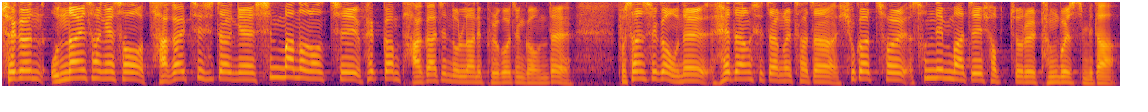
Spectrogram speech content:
최근 온라인상에서 자갈치 시장에 10만 원어치 횟감 바가지 논란이 불거진 가운데 부산시가 오늘 해당 시장을 찾아 휴가철 손님 맞이 협조를 당부했습니다.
